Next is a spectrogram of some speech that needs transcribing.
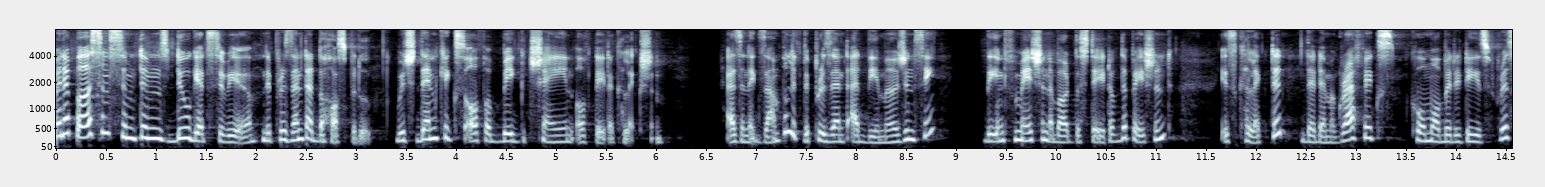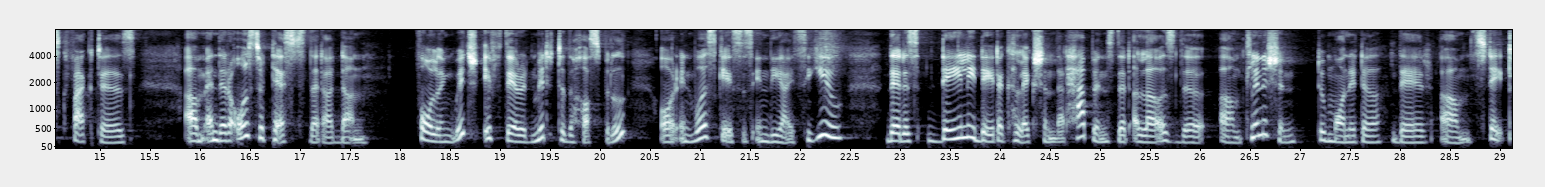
When a person's symptoms do get severe, they present at the hospital, which then kicks off a big chain of data collection. As an example, if they present at the emergency, the information about the state of the patient is collected, their demographics, comorbidities, risk factors, um, and there are also tests that are done, following which, if they're admitted to the hospital, or in worst cases in the ICU, there is daily data collection that happens that allows the um, clinician to monitor their um, state,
